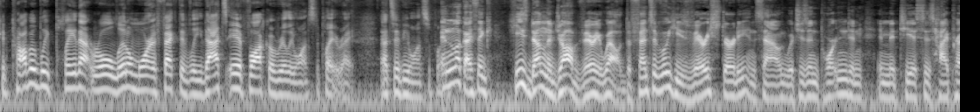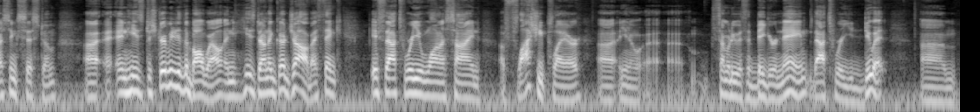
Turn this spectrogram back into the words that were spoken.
could probably play that role a little more effectively. That's if Vako really wants to play right. That's if he wants to play. And look, I think he's done the job very well. Defensively, he's very sturdy and sound, which is important in, in Matias's high pressing system. Uh, and he's distributed the ball well, and he's done a good job. I think if that's where you want to sign a flashy player, uh, you know, uh, uh, somebody with a bigger name, that's where you do it. Um,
